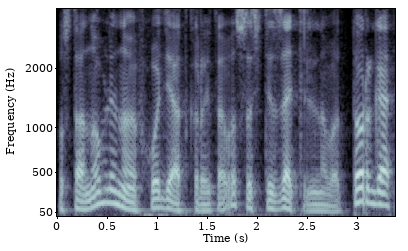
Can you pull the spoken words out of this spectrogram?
установленную в ходе открытого состязательного торга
